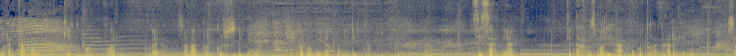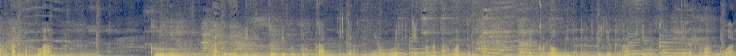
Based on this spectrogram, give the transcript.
mereka memiliki kemampuan yang sangat bagus di bidang ekonomi dan pendidikan. Nah sisanya kita harus melihat kebutuhan hari ini. Misalkan bahwa guru hari ini itu dibutuhkan tidak hanya memiliki pengetahuan tentang ekonomi tetapi juga harus dibekali dengan kemampuan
